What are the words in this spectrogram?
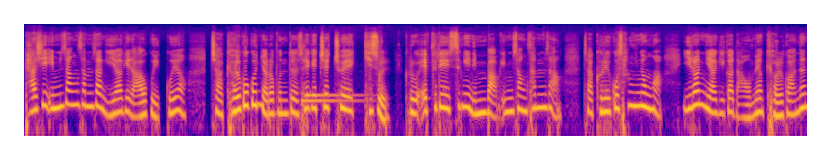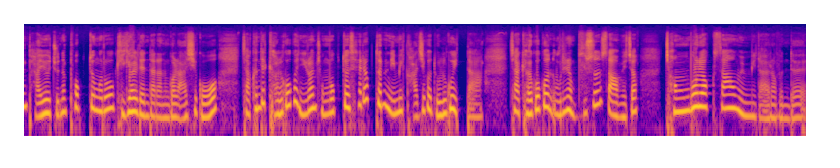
다시 임상 삼상 이야기 나오고 있고요. 자, 결국은 여러분들 세계 최초의 기술 그리고 FDA 승인 임박, 임상 3상, 자, 그리고 상용화, 이런 이야기가 나오면 결과는 바이오주는 폭등으로 기결된다라는 걸 아시고, 자, 근데 결국은 이런 종목들, 세력들은 이미 가지고 놀고 있다. 자, 결국은 우리는 무슨 싸움이죠? 정보력 싸움입니다, 여러분들.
